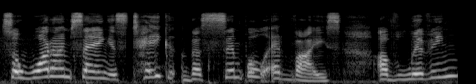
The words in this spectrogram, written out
So, what I'm saying is take the simple advice of living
